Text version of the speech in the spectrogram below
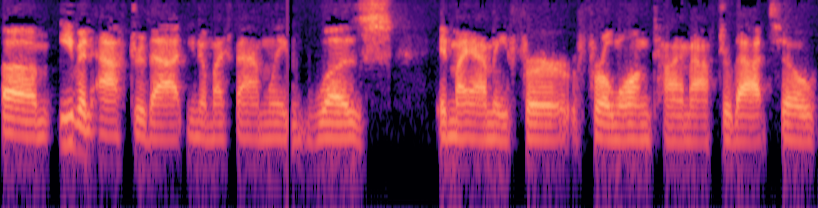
um, even after that, you know, my family was in Miami for, for a long time after that. So,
